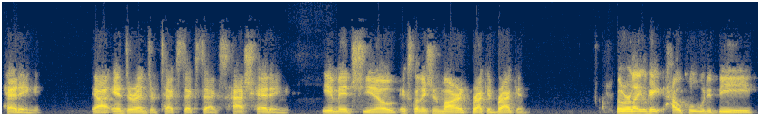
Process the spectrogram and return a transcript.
heading, uh, enter enter text text text hash heading, image, you know, exclamation mark bracket bracket but we're like, okay, how cool would it be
